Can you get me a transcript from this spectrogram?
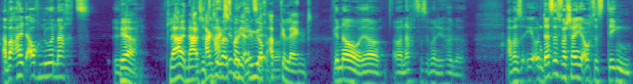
Aber halt auch nur nachts. Irgendwie. Ja, klar, na, also tagsüber, tagsüber ist man ja irgendwie auch immer. abgelenkt. Genau, ja. Aber nachts ist immer die Hölle. Aber so, und das ist wahrscheinlich auch das Ding.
